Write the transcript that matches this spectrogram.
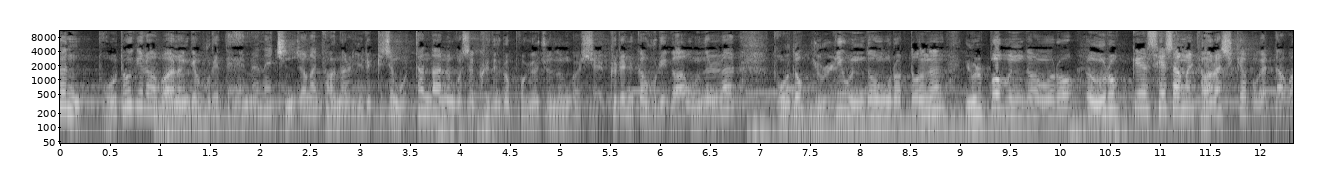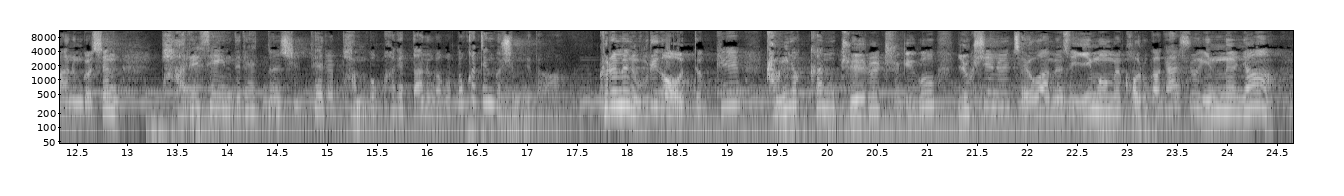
그러니까 도덕이라고 하는 게 우리 내면의 진정한 변화를 일으키지 못한다는 것을 그대로 보여주는 것이에요. 그러니까 우리가 오늘날 도덕 윤리 운동으로 또는 율법 운동으로 의롭게 세상을 변화시켜 보겠다고 하는 것은 바리새인들이 했던 실패를 반복하겠다는 것하고 똑같은 것입니다. 그러면 우리가 어떻게 강력한 죄를 죽이고 육신을 제어하면서 이 몸을 거룩하게 할 수 있느냐?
